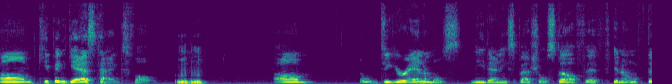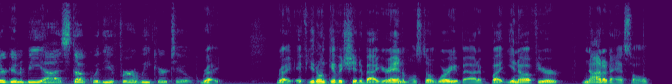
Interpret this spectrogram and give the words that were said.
um, keeping gas tanks full. Mm-hmm. Um, do your animals need any special stuff? If you know, if they're going to be uh, stuck with you for a week or two. Right. Right. If you don't give a shit about your animals, don't worry about it. But, you know, if you're not an asshole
